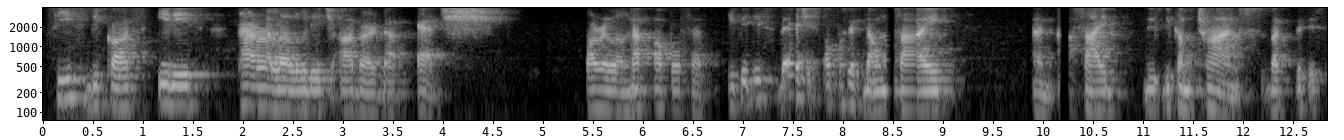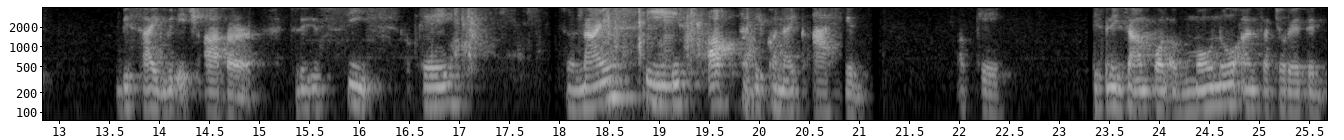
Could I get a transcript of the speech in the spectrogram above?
C's because it is parallel with each other, the edge. Parallel, not opposite. If it is the edge is opposite downside and upside, this become trans, but this is beside with each other. So this is cis, okay? So 9 cis octadecanoic acid. Okay. It's an example of mono unsaturated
